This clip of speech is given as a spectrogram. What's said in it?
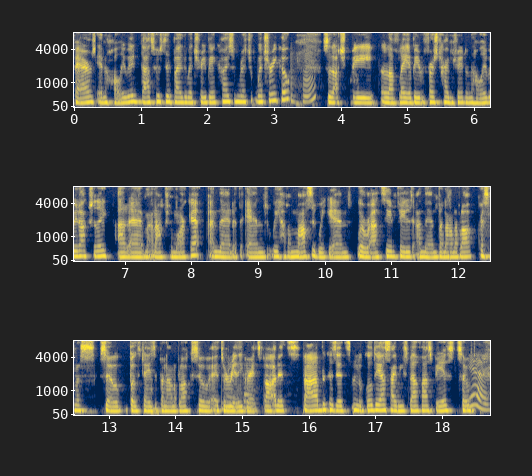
fairs in Holywood. That's hosted by the Witchery Bakehouse in Rich- Witcheryco. Mm-hmm. So that should be lovely. It'll be the first time trade in Holywood actually at um, an actual market. And then at the end, we have a massive weekend where we're at Field and then Banana Block Christmas. So both days at Banana Block. So it's a really great spot and it's because it's local DSI East Belfast based. So yeah.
